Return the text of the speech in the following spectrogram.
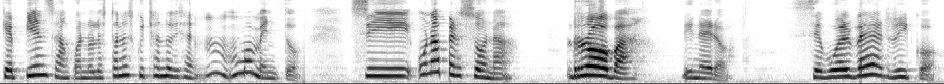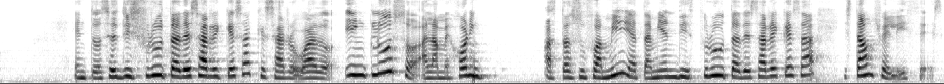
que piensan, cuando lo están escuchando, dicen, "Mm, un momento, si una persona roba dinero, se vuelve rico, entonces disfruta de esa riqueza que se ha robado. Incluso, a lo mejor, hasta su familia también disfruta de esa riqueza y están felices.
